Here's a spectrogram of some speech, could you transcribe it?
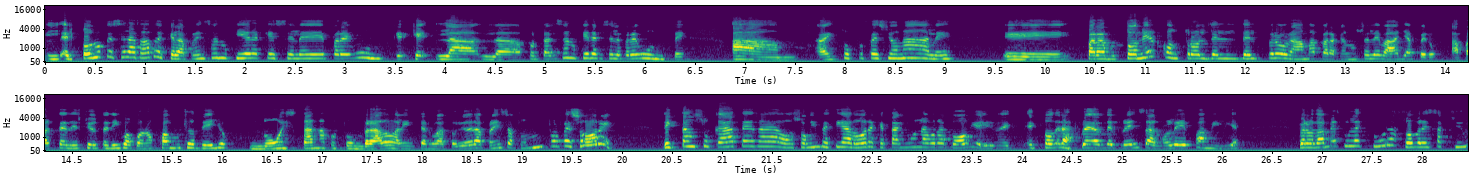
el tono que se le ha dado es que la prensa no quiere que se le pregunte, que, la, fortaleza no quiere que se le pregunte a, estos profesionales eh, para tener control del, del, programa, para que no se le vaya, pero aparte de eso yo te digo, conozco a muchos de ellos, no están acostumbrados al interrogatorio de la prensa, son profesores, dictan su cátedra o son investigadores que están en un laboratorio y esto de las pruebas de prensa no le es familia. Pero dame tu lectura sobre esa acción.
